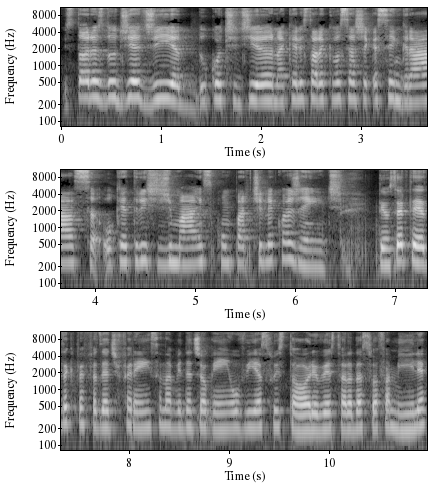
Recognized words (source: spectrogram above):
Histórias do dia a dia, do cotidiano, aquela história que você acha que é sem graça ou que é triste demais, compartilha com a gente. Tenho certeza que vai fazer a diferença na vida de alguém ouvir a sua história, ouvir a história da sua família.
